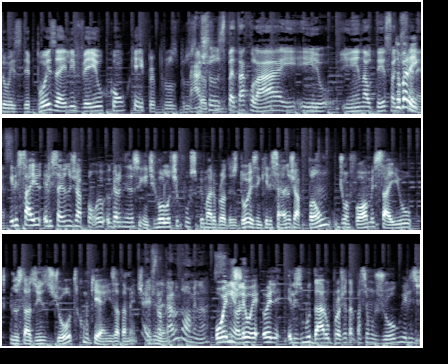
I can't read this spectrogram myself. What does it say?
2 depois, aí ele veio com o Caper pros, pros Acho espetacular e, e, e enalteço a Então, peraí, diferença. ele saiu, ele saiu no Japão. Eu, eu quero entender o seguinte: rolou tipo o Super Mario Brothers 2, em que ele saiu no Japão de uma forma e saiu nos Estados Unidos de outra? Como que é, exatamente? É, Eles trocaram o nome, né? Ou Sim, eles, ou, ou ele- eles mudaram, o projeto era pra ser um jogo e eles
